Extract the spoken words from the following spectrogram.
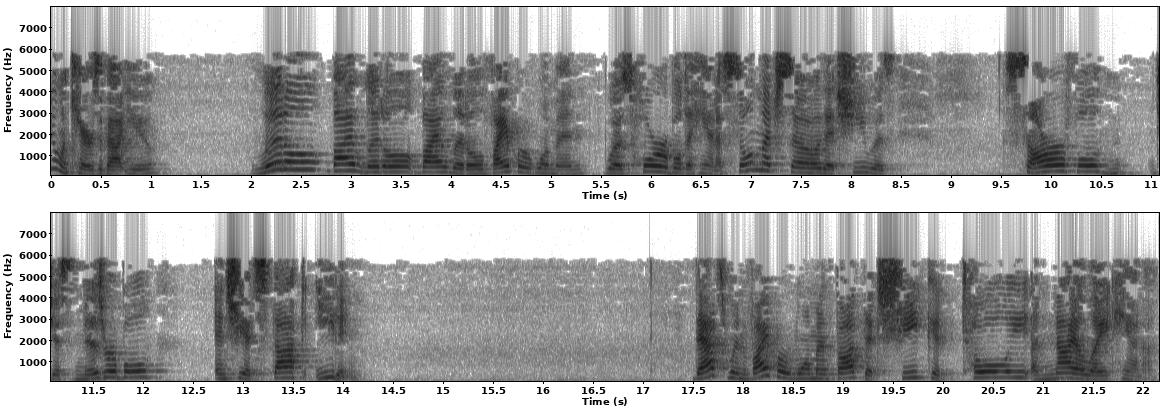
No one cares about you. Little by little by little, Viper Woman was horrible to Hannah. So much so that she was sorrowful, just miserable, and she had stopped eating. That's when Viper Woman thought that she could totally annihilate Hannah.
